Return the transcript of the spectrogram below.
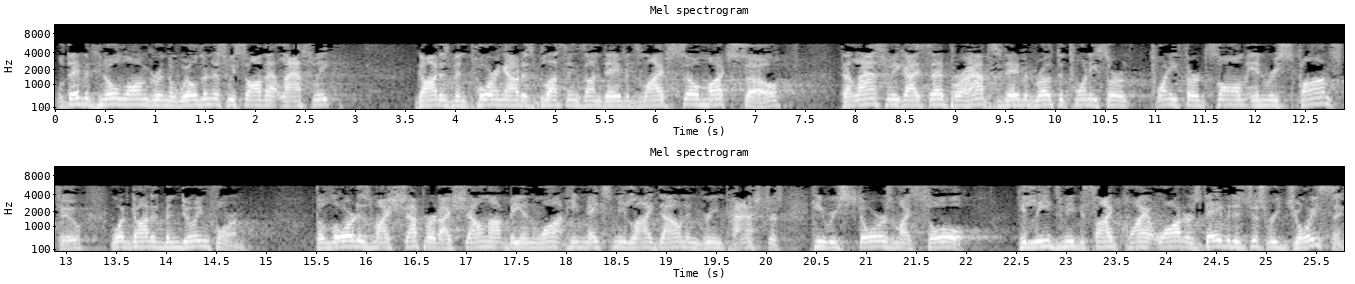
Well, David's no longer in the wilderness. We saw that last week. God has been pouring out his blessings on David's life so much so that last week I said perhaps David wrote the 23rd Psalm in response to what God had been doing for him. The Lord is my shepherd, I shall not be in want. He makes me lie down in green pastures. He restores my soul. He leads me beside quiet waters. David is just rejoicing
